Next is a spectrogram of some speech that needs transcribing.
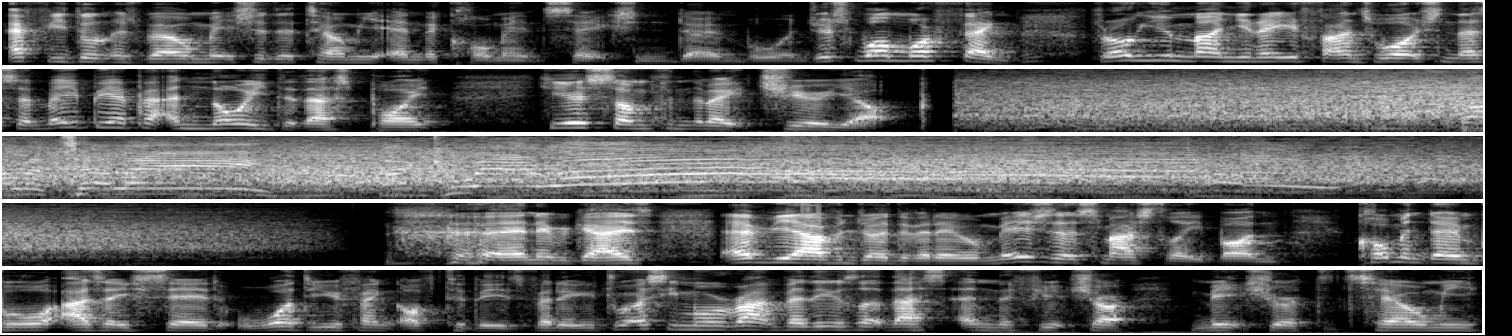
If you don't as well, make sure to tell me in the comment section down below. And just one more thing, for all you Man United fans watching this, I might be a bit annoyed at this point. Here's something that might cheer you up. Balotelli, anyway guys, if you have enjoyed the video, make sure to smash the like button, comment down below as I said, what do you think of today's video, do you want to see more rant videos like this in the future, make sure to tell me,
